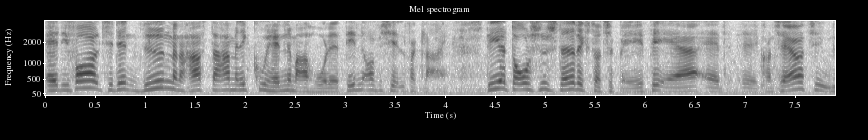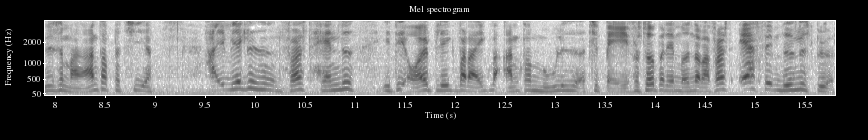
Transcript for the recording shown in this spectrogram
at i forhold til den viden, man har haft, der har man ikke kunne handle meget hurtigt. Det er den officielle forklaring. Det, jeg dog synes stadigvæk står tilbage, det er, at øh, konservative, ligesom mange andre partier, har i virkeligheden først handlet i det øjeblik, hvor der ikke var andre muligheder tilbage. Forstået på den måde, når der først er fem vidnesbyrd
